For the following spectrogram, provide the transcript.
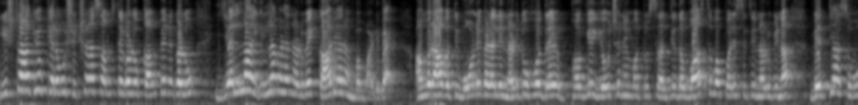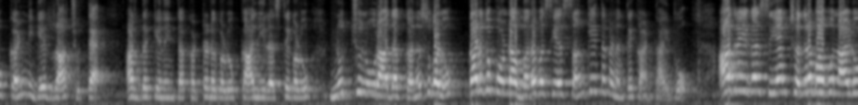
ಇಷ್ಟಾಗಿಯೂ ಕೆಲವು ಶಿಕ್ಷಣ ಸಂಸ್ಥೆಗಳು, ಕಂಪನಿಗಳು ಎಲ್ಲ ಇಲ್ಲಗಳ ನಡುವೆ ಕಾರ್ಯಾರಂಭ ಮಾಡಿವೆ. ಅಮರಾವತಿ ಓಣಿಗಳಲ್ಲಿ ನಡೆದು ಹೋದ್ರೆ ಭವ್ಯ ಯೋಜನೆ ಮತ್ತು ಸದ್ಯದ ವಾಸ್ತವ ಪರಿಸ್ಥಿತಿ ನಡುವಿನ ವ್ಯತ್ಯಾಸವು ಕಣ್ಣಿಗೆ ರಾಚುತ್ತೆ. ಅರ್ಧಕ್ಕೆ ನಿಂತ ಕಟ್ಟಡಗಳು, ಖಾಲಿ ರಸ್ತೆಗಳು, ನುಚ್ಚು ನೂರಾದ ಕನಸುಗಳು ಕಳೆದುಕೊಂಡ ಭರವಸೆಯ ಸಂಕೇತಗಳಂತೆ ಕಾಣ್ತಾ ಇದ್ವು. ಆದ್ರೆ ಈಗ ಸಿಎಂ ಚಂದ್ರಬಾಬು ನಾಯ್ಡು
